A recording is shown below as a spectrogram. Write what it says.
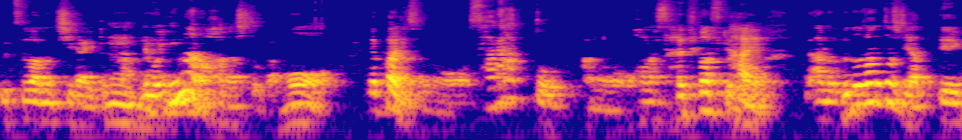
器の違いとか、でも今の話とかも、やっぱりその、さらっと、あの、お話されてますけど、はい、あの、不動産投資やって、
